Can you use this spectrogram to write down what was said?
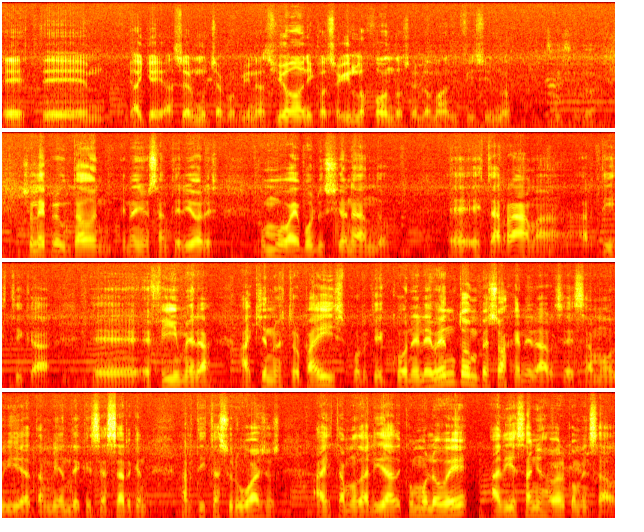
Este, hay que hacer mucha coordinación y conseguir los fondos es lo más difícil, ¿no? Sí, sin duda. Yo le he preguntado en, años anteriores cómo va evolucionando eh, esta rama artística eh, efímera aquí en nuestro país, porque con el evento empezó a generarse esa movida también de que se acerquen artistas uruguayos a esta modalidad. ¿Cómo lo ve a 10 años de haber comenzado?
